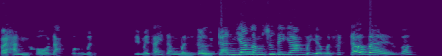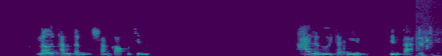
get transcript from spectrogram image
Phải hành khổ đạt quân bình. Thì mới thấy rằng mình từ trên giáng lâm xuống thế gian, bây giờ mình phải trở về với nơi thanh tịnh, sẵn có của chính mình. Ai là người trách nhiệm chúng ta trách nhiệm.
